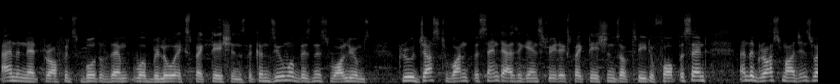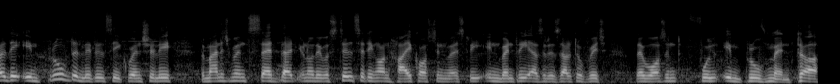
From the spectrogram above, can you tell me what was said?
and the net profits, both of them were below expectations. The consumer business volumes grew just 1% as against street expectations of 3 to 4%. And the gross margins, while they improved a little sequentially, the management said that, you know, they were still sitting on high cost inventory, inventory as a result of which there wasn't full improvement improvement. Uh,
